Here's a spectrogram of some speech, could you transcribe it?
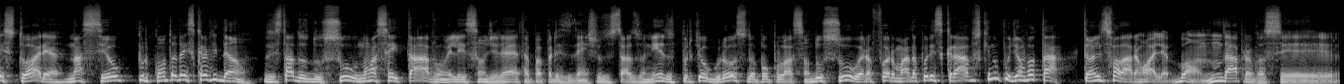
história nasceu por conta da escravidão. Os estados do Sul não aceitavam eleição direta para presidente dos Estados Unidos porque o grosso da população do Sul era formada por escravos que não podiam votar. Então eles falaram: olha, bom, não dá para você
